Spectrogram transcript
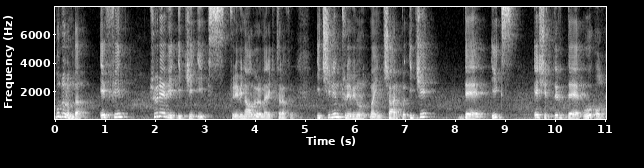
Bu durumda f'in türevi 2x, türevini alıyorum her iki tarafın. İçinin türevini unutmayın çarpı 2 dx eşittir du olur.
